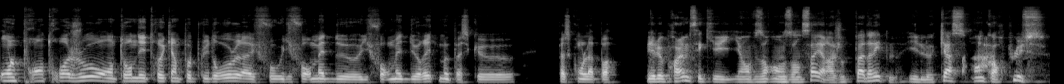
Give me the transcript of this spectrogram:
On le prend trois jours, on tourne des trucs un peu plus drôles. Là, il faut il faut remettre de il faut remettre du rythme parce que parce qu'on l'a pas. Mais le problème, c'est qu'en faisant, en faisant ça, il rajoute pas de rythme. Il le casse encore plus.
